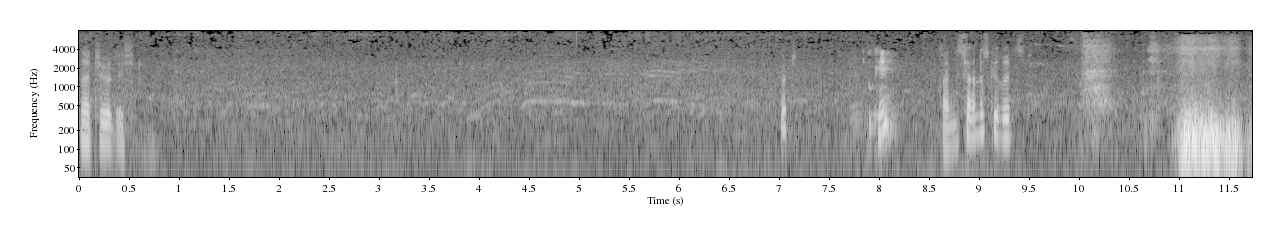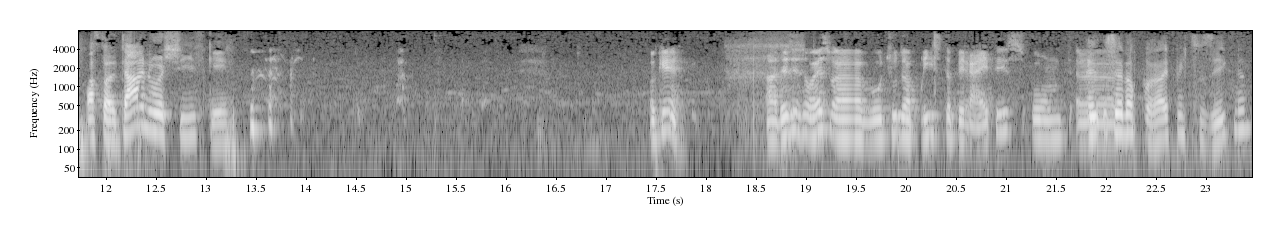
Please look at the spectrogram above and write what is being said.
Natürlich. Okay? Dann ist ja alles geritzt. Was soll da nur schief gehen? Okay. Ah, das ist alles, äh, wozu der Priester bereit ist und äh, Ist er noch bereit, mich zu segnen?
